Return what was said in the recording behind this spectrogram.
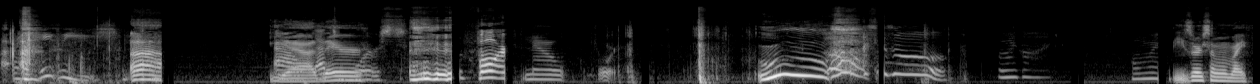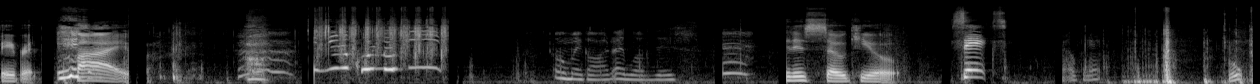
I hate these. Ah. Ow, Yeah, that's they're worse. four. Now four. Ooh. oh my god. Oh my. These are some of my favorites. Five. Oh my god, I love this. It is so cute. Six. Open it. Oop.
